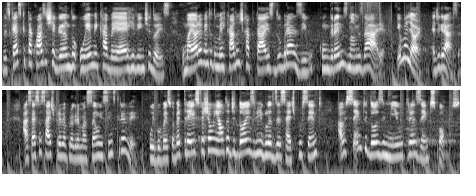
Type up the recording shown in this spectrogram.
Não esquece que está quase chegando o MKBR 22, o maior evento do mercado de capitais do Brasil, com grandes nomes da área. E o melhor, é de graça. Acesse o site para ver a programação e se inscrever. O Ibovespa B3 fechou em alta de 2,17% aos 112.300 pontos.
